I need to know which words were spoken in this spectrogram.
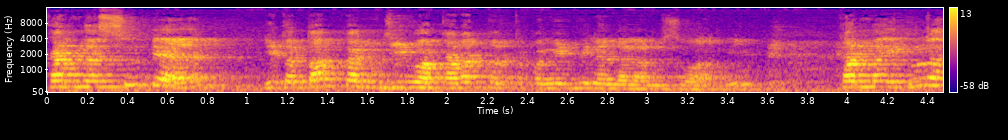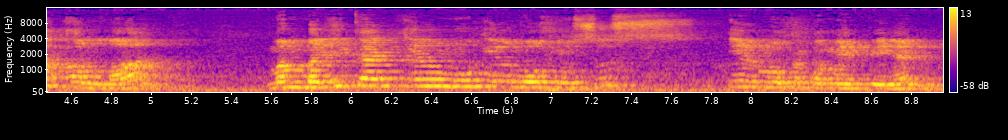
Karena sudah ditetapkan jiwa karakter kepemimpinan dalam suami, karena itulah Allah memberikan ilmu-ilmu khusus, ilmu kepemimpinan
